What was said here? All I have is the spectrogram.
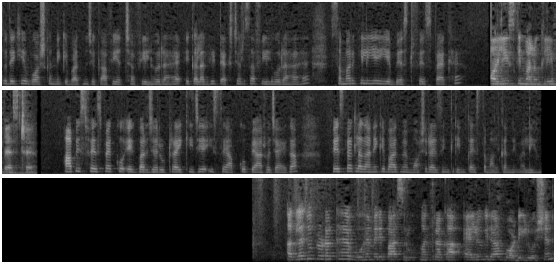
तो देखिए, वॉश करने के बाद मुझे काफ़ी अच्छा फील हो रहा है। एक अलग ही टेक्सचर सा फील हो रहा है। समर के लिए ये बेस्ट फेस पैक है। ऑयली स्किन वालों के लिए बेस्ट है। आप इस फेस पैक को एक बार ज़रूर ट्राई कीजिए इससे आपको प्यार हो जाएगा। फेस पैक लगाने के बाद मैं मॉइस्चराइजिंग क्रीम का इस्तेमाल करने वाली हूँ। अगला जो प्रोडक्ट है वो है मेरे पास रूप मंत्रा का aloe vera body lotion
